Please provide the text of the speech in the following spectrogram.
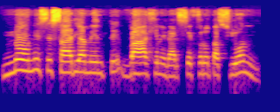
no necesariamente va a generarse frotación.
